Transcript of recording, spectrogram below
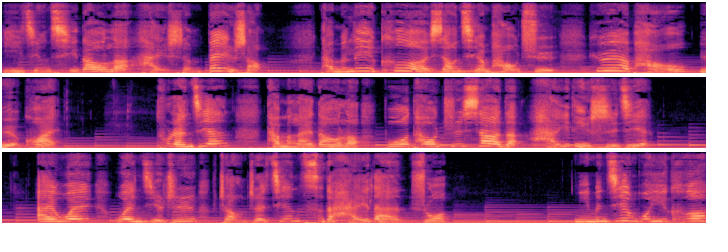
已经骑到了海神背上，他们立刻向前跑去，越跑越快。突然间，他们来到了波涛之下的海底世界。艾薇问几只长着尖刺的海胆说：“你们见过一颗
